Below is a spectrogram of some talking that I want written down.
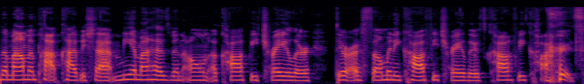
the mom and pop coffee shop. Me and my husband own a coffee trailer. There are so many coffee trailers, coffee carts.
